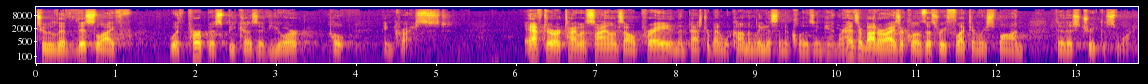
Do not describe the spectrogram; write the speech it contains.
to live this life with purpose because of your hope in Christ. After our time of silence, I'll pray, and then Pastor Ben will come and lead us into closing hymn. Our heads are bowed, our eyes are closed. Let's reflect and respond to this truth this morning.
